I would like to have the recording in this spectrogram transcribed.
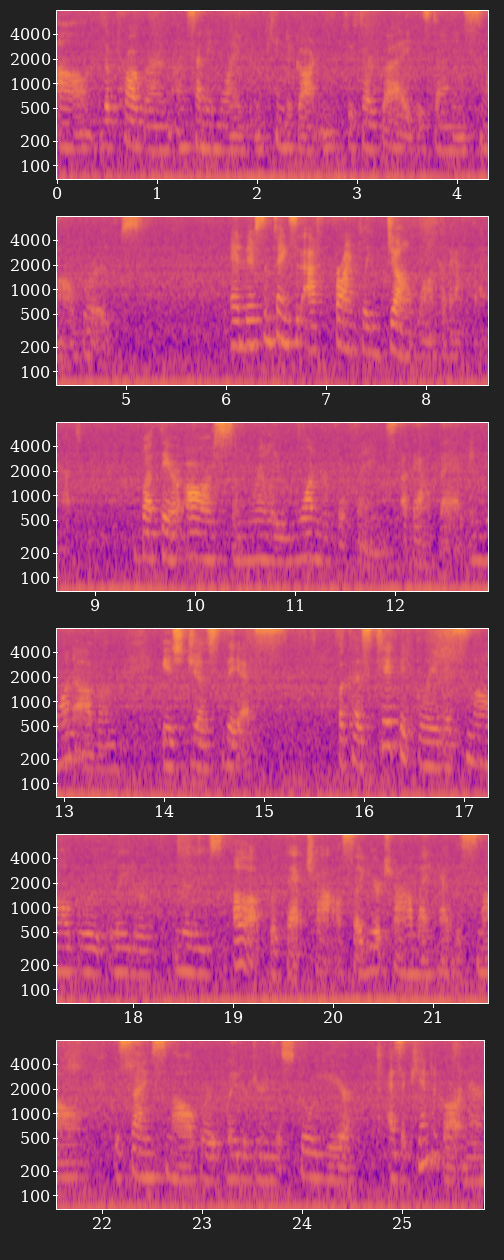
um, the program on Sunday morning from kindergarten to third grade is done in small groups. And there's some things that I frankly don't like about that, but there are some really wonderful things about that. And one of them is just this because typically the small group leader moves up with that child. So your child may have the small, the same small group leader during the school year as a kindergartner,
